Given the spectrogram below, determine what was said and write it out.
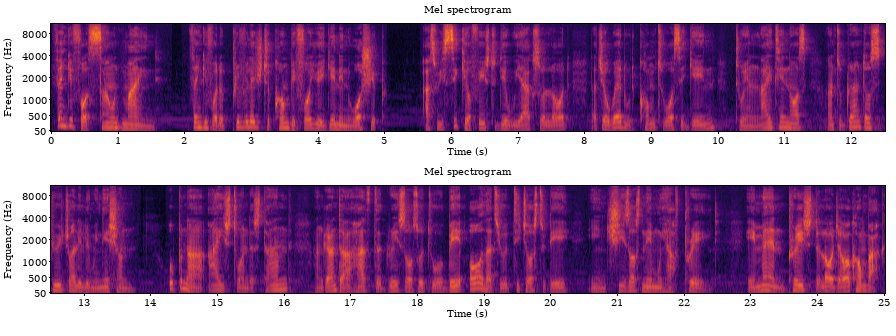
Thank you for sound mind. Thank you for the privilege to come before you again in worship. As we seek your face today, we ask, O Lord, that your word would come to us again to enlighten us and to grant us spiritual illumination open our eyes to understand and grant our hearts the grace also to obey all that you teach us today. In Jesus' name we have prayed. Amen. Praise the Lord. You're welcome back.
